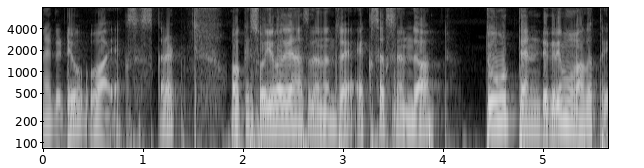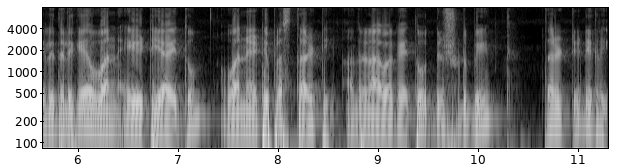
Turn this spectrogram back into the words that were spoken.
negative Y axis correct okay so ಇವಾಗ ಏನಾಗ್ತದೆ ಅಂದರೆ ಎಕ್ಸ್ ಎಕ್ಸಿಂದ ಟೂ ಟೆನ್ ಡಿಗ್ರಿ ಮೂವ್ ಆಗುತ್ತೆ. ಇಲ್ಲಿದ್ದಲ್ಲಿಗೆ ಒನ್ ಏಯ್ಟಿ ಆಯಿತು. ಒನ್ ಏಯ್ಟಿ ಪ್ಲಸ್ ತರ್ಟಿ ಅಂದರೆ ಏನಾಗಬೇಕಾಯಿತು? This should be thirty degree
